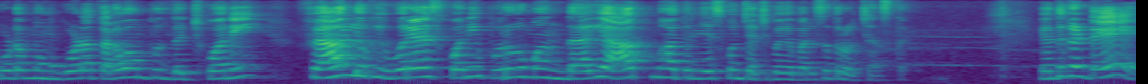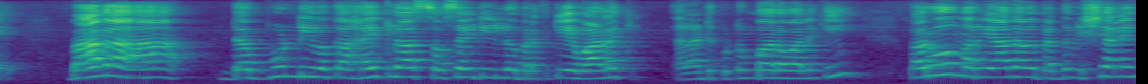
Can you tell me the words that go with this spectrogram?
కుటుంబం కూడా తలవంపులు తెచ్చుకొని ఫ్యాన్లుకి ఊరేసుకొని పురుగు మందు దాగి ఆత్మహత్యలు చేసుకొని చచ్చిపోయే పరిస్థితులు వచ్చేస్తాయి. ఎందుకంటే బాగా డబ్బుండి ఒక హై క్లాస్ సొసైటీలో బ్రతికే వాళ్ళకి అలాంటి కుటుంబాల వాళ్ళకి పరువు మర్యాద పెద్ద విషయాలేం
